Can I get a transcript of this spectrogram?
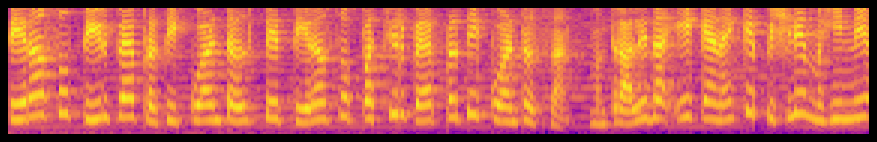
1330 ਰੁਪਏ ਪ੍ਰਤੀ ਕੁਇੰਟਲ ਤੇ 1325 ਰੁਪਏ ਪ੍ਰਤੀ ਕੁਇੰਟਲ ਸਨ। ਮੰਤਰਾਲੇ ਦਾ ਇਹ ਕਹਿਣਾ ਹੈ ਕਿ ਪਿਛਲੇ ਮਹੀਨੇ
